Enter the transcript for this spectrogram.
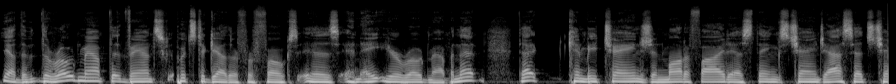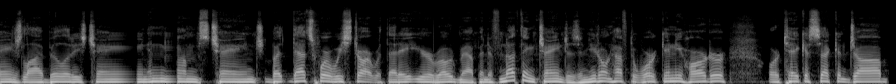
Yeah, the the roadmap that Vance puts together for folks is an eight year roadmap, and that that can be changed and modified as things change, assets change, liabilities change, incomes change. But that's where we start with that eight year roadmap. And if nothing changes and you don't have to work any harder or take a second job,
